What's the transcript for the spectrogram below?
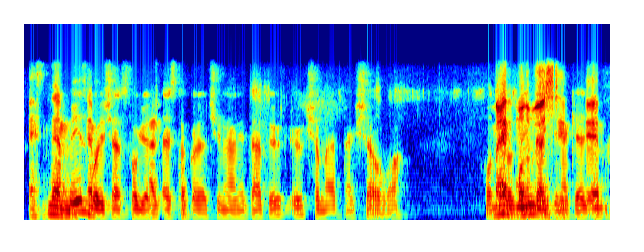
Ezt nem, A baseball nem is ezt, fogja, ezt akarja csinálni, tehát ők, ők sem mehetnek sehova. Ott Megmondom őszintén,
